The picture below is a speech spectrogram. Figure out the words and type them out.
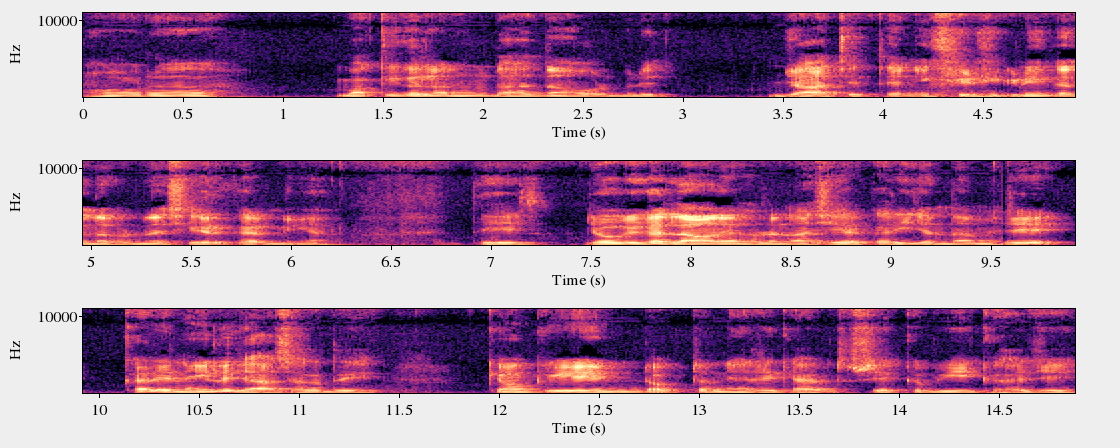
ਹੋਰ ਬਾਕੀ ਗੱਲਾਂ ਤੁਹਾਨੂੰ ਦੱਸਦਾ, ਹੋਰ ਮੇਰੇ ਯਾਦ ਚੇਤੇ ਨਹੀਂ ਕਿਹੜੀ ਕਿਹੜੀਆਂ ਗੱਲਾਂ ਤੁਹਾਡੇ ਨਾਲ ਸ਼ੇਅਰ ਕਰਨੀਆਂ। ਤੇ ਜੋ ਵੀ ਗੱਲਾਂ ਆਉਂਦੀਆਂ ਤੁਹਾਡੇ ਨਾਲ ਸ਼ੇਅਰ ਕਰੀ ਜਾਂਦਾ ਮੈਂ। ਜੇ ਘਰੇ ਨਹੀਂ ਲਿਜਾ ਸਕਦੇ, ਕਿਉਂਕਿ ਡਾਕਟਰ ਨੇ ਹਜੇ ਕਿਹਾ ਵੀ ਤੁਸੀਂ ਇੱਕ ਵੀਕ ਹਜੇ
